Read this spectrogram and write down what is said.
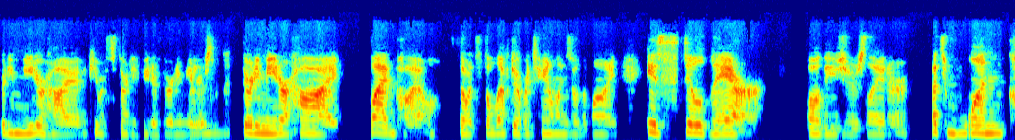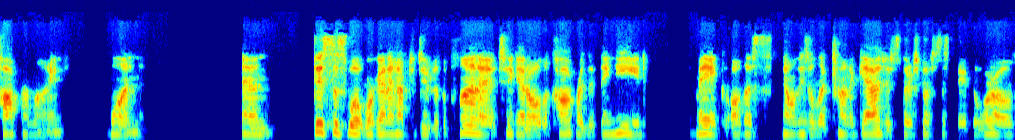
30 meter high, I can't remember it's 30 feet or 30 meters, mm. 30 meter high slag pile. So it's the leftover tailings of the mine is still there all these years later. That's one copper mine, one. And this is what we're going to have to do to the planet to get all the copper that they need to make all this, you know, these electronic gadgets that are supposed to save the world.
